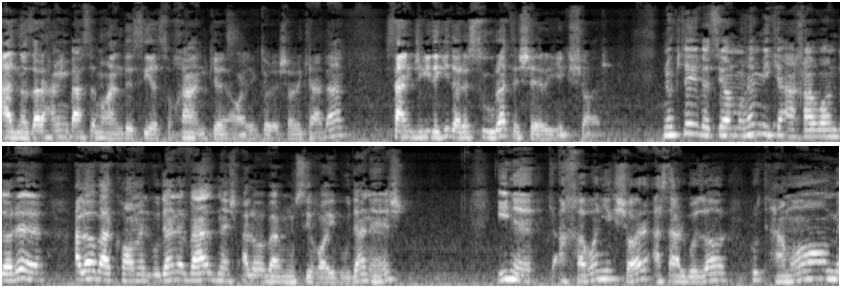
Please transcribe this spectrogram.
از نظر همین بحث مهندسی سخن که آقای دکتر اشاره کردن سنجیدگی داره صورت شعر یک شاعر. نکته بسیار مهمی که اخوان داره علاوه بر کامل بودن وزنش علاوه بر موسیقایی بودنش اینه که اخوان یک شاعر اثرگذار رو تمام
